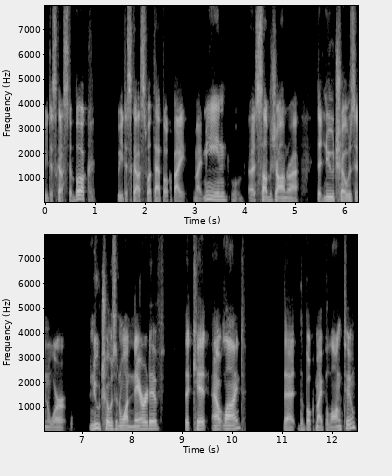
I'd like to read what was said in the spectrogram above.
We discussed a book. We discussed what that book might might mean, a subgenre, the new chosen word, new chosen one narrative that Kit outlined that the book might belong to.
